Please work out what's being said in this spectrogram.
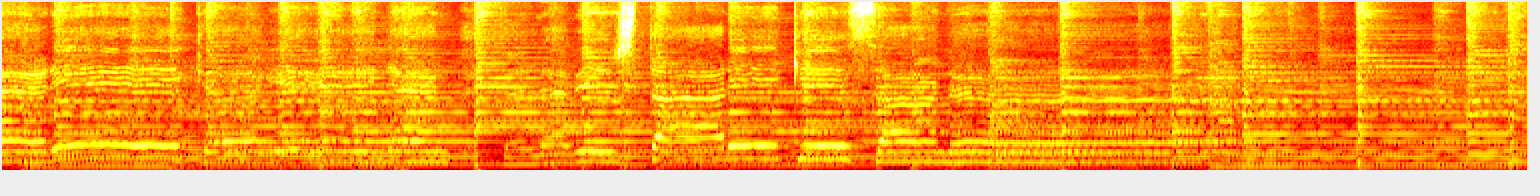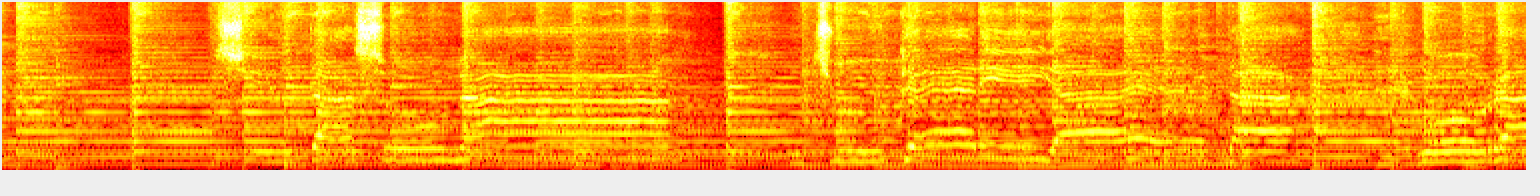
berik eginen telebistarik izanen Siltasuna itxukeria eta egorra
